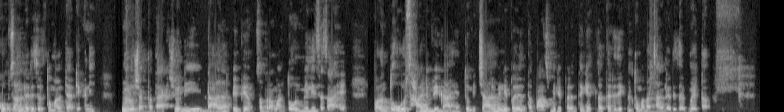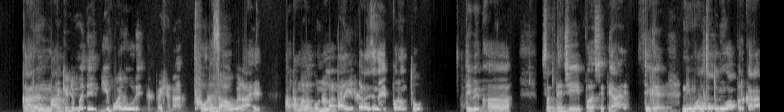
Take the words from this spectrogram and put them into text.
खूप चांगले रिझल्ट तुम्हाला त्या ठिकाणी मिळू शकतात. ऍक्च्युली दहा हजार पीपीएमचं प्रमाण दोन मिलीचंच आहे. परंतु ऊस हार्ड पीक आहे. तुम्ही चार मिलीपर्यंत पाच मिलीपर्यंत घेतलं तरी देखील तुम्हाला चांगले रिझल्ट मिळतात. कारण मार्केटमध्ये नीम ऑइल ओरिजिनल भेटणं थोडंसं अवघड आहे. आता मला कोणाला टार्गेट करायचं नाही परंतु ती सध्याची परिस्थिती आहे. ठीक आहे. निमॉलचा तुम्ही वापर करा.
